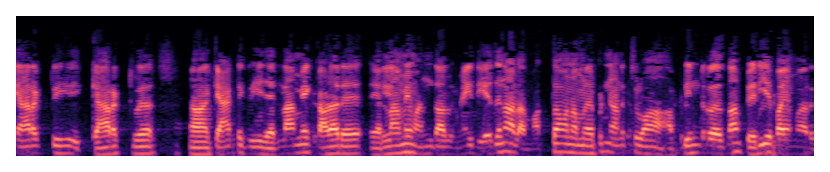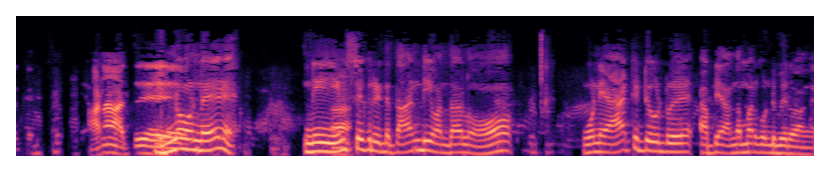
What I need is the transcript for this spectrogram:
கேரக்டர் கேரக்டர் கேட்டகரி இது எல்லாமே கலரு எல்லாமே வந்தாலுமே இது எதனால? மத்தவன் நம்மள எப்படி நினைச்சிருவான்? அப்படின்றதுதான் பெரிய பயமா இருக்கு. ஆனா அது இன்னொன்னு நீ ஆஹ் இன்செக்யூரிட்டி தாண்டி வந்தாலும் உன்னை ஆட்டிடியூட் அப்படி அந்த மாதிரி கொண்டு போயிருவாங்க.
